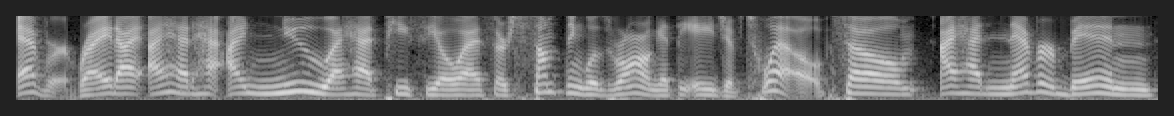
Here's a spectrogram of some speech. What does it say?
ever, right? I, I had ha- I knew I had PCOS or something was wrong at the age of 12. So I had never been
